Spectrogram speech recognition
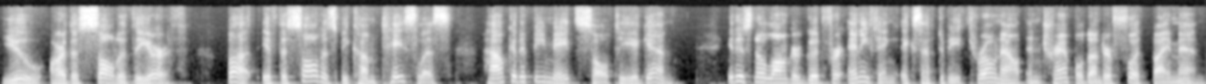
You are the salt of the earth, but if the salt has become tasteless, how can it be made salty again? It is no longer good for anything except to be thrown out and trampled underfoot by men.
